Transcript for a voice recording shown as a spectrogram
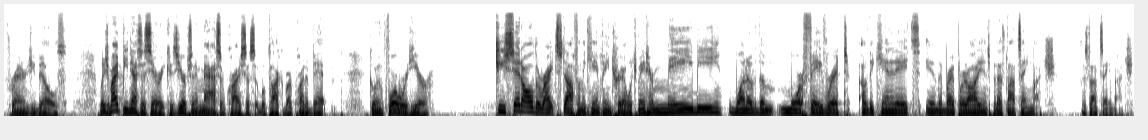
for energy bills which might be necessary because Europe's in a massive crisis that we'll talk about quite a bit going forward here. She said all the right stuff on the campaign trail, which made her maybe one of the more favorite of the candidates in the Breitbart audience, but that's not saying much. That's not saying much.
